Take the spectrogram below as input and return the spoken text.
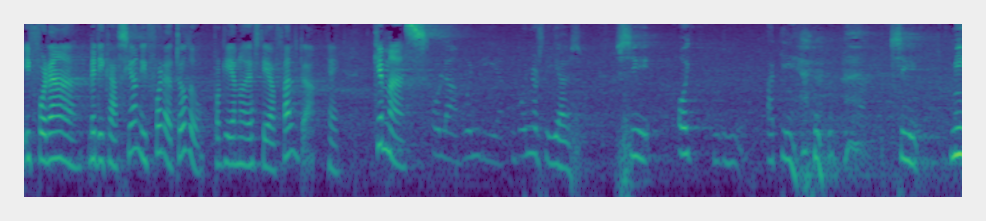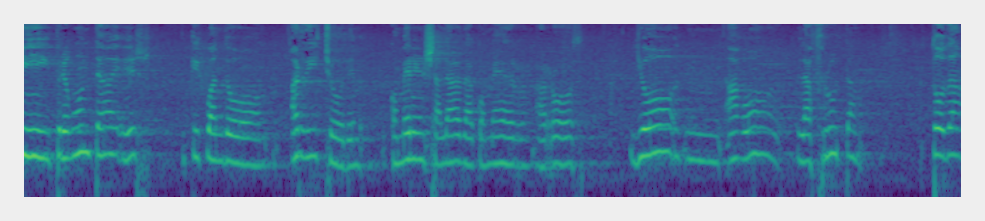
Y fuera medicación y fuera todo, porque ya no hacía falta. ¿Eh? ¿Qué más? Hola, buen día. Buenos días. Sí, hoy mm, aquí. sí, mi pregunta es que cuando has dicho de comer ensalada, comer arroz. Yo mm, hago la fruta toda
